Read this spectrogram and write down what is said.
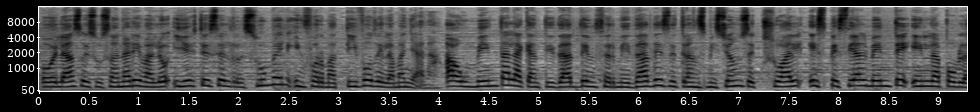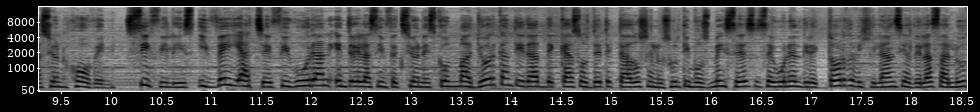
Hola, soy Susana Arevalo y este es el resumen informativo de la mañana. Aumenta la cantidad de enfermedades de transmisión sexual, especialmente en la población joven. Sífilis y VIH figuran entre las infecciones con mayor cantidad de casos detectados en los últimos meses, según el director de Vigilancia de la Salud,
